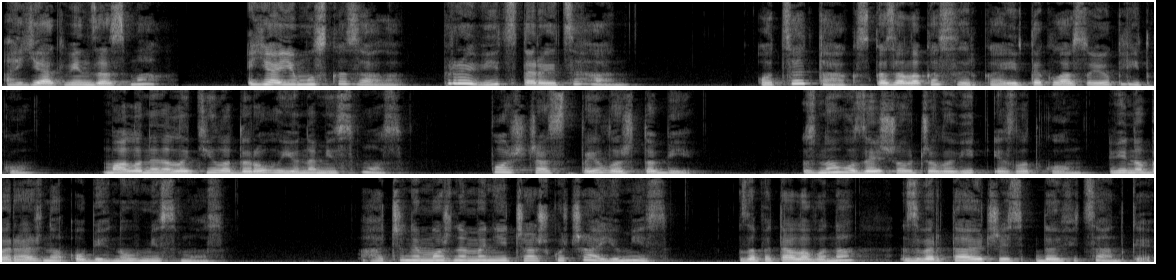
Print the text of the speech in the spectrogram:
А як він засмах? Я йому сказала Привіт, старий циган. Оце так, сказала касирка і втекла в свою клітку. Мало не налетіла дорогою на міс Мос. Пощастило ж тобі. Знову зайшов чоловік із лотком. Він обережно обігнув міс Мос. А чи не можна мені чашку чаю, міс? запитала вона, звертаючись до офіціантки.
